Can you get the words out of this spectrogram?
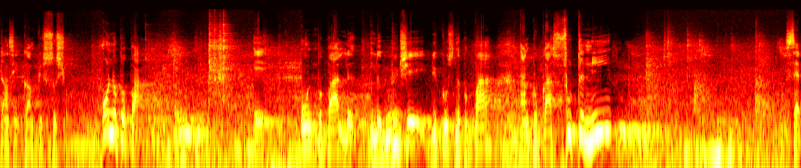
dans ces campus sociaux. On ne peut pas, et on ne peut pas, le, le budget du CRUS ne peut pas, en tout cas, soutenir cette,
